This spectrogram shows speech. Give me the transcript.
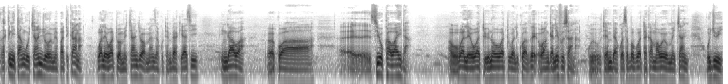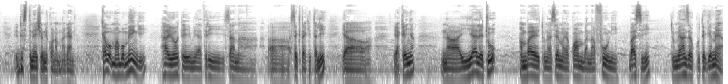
lakini tangu chanjo imepatikana, wale watu wamechanjwa wameanza kutembea kiasi, ingawa uh, kwa uh, sio kawaida wale watu you know, watu walikuwa waangalifu sana kutembea, kwa sababu hata kama wewe umechanja ujui destination iko namna gani. Kwa hivyo mambo mengi hayo yote imeathiri sana uh, sekta ya kitalii ya, ya Kenya, na yale tu ambaye tunasema ya kwamba nafuni, basi tumeanza kutegemea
